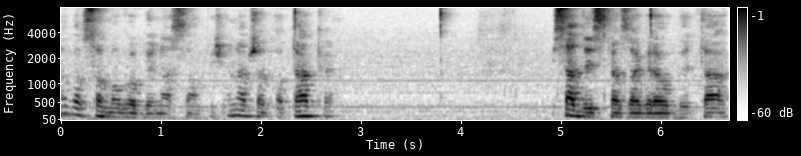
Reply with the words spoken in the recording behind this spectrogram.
No bo co mogłoby nastąpić? A na przykład atakę. Sadysta zagrałby tak.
